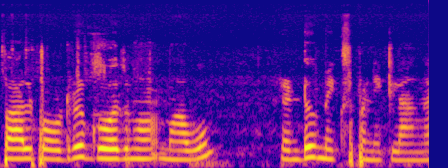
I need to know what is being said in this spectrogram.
பால் பவுட்ரு கோதுமை மாவும் ரெண்டும் மிக்ஸ் பண்ணிக்கலாங்க.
